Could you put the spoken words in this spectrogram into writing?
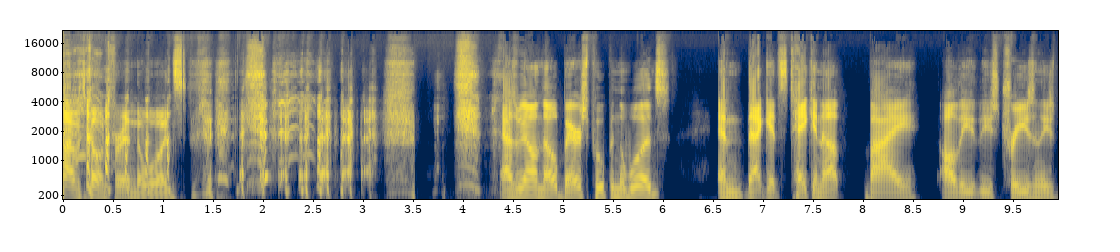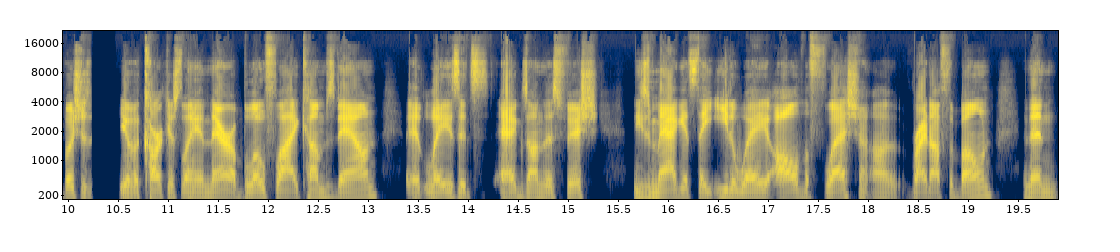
I was going for in the woods. As we all know, bears poop in the woods, and that gets taken up by all the, these trees and these bushes. You have a carcass laying there, a blowfly comes down, it lays its eggs on this fish. These maggots, they eat away all the flesh uh, right off the bone, and then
